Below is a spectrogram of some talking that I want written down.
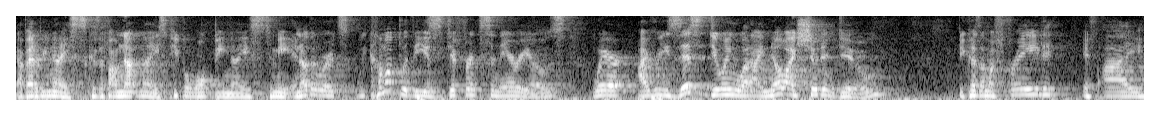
I better be nice because if I'm not nice, people won't be nice to me. In other words, we come up with these different scenarios where I resist doing what I know I shouldn't do because I'm afraid if I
